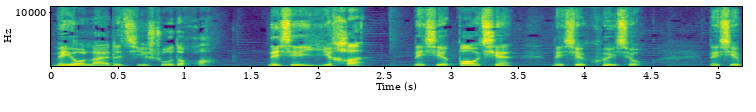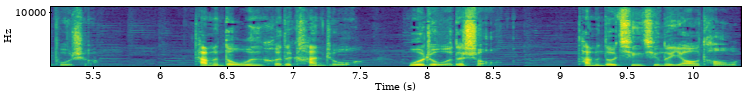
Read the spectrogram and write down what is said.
没有来得及说的话，那些遗憾，那些抱歉，那些愧疚，那些不舍。他们都温和地看着我。握着我的手，他们都轻轻地摇头，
